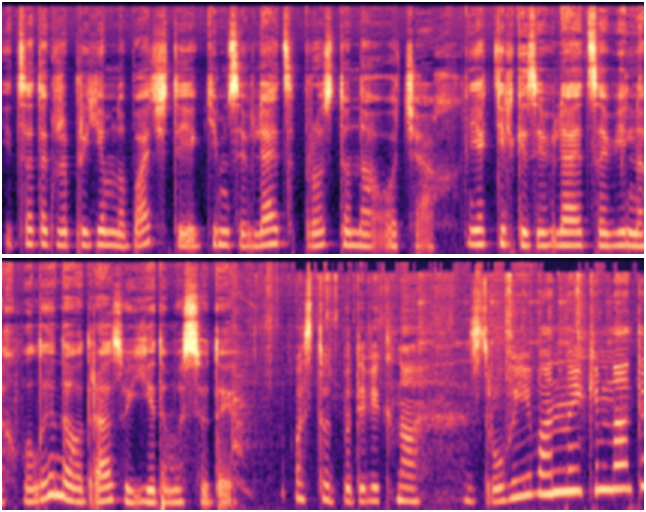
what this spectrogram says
і це так вже приємно бачити, як дім з'являється просто на очах. Як тільки з'являється вільна хвилина, одразу їдемо сюди. Ось тут буде вікно з другої ванної кімнати.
